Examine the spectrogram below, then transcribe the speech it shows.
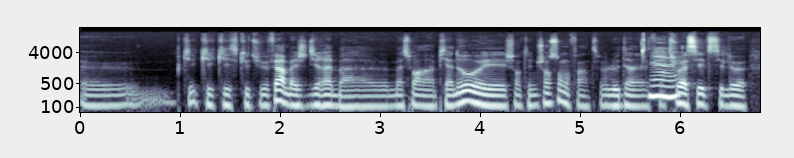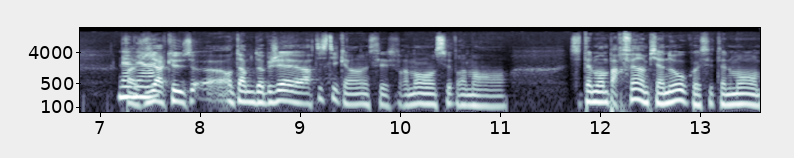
Euh, qu'est- qu'est- Qu'est-ce que tu veux faire? Bah, Je dirais bah, euh, m'asseoir à un piano et chanter une chanson. Enfin, le dernier, Ah tu vois, c'est le. Dernier Enfin, je veux dire que, euh, en termes d'objet artistique, hein, c'est vraiment, c'est vraiment, c'est tellement parfait un piano, quoi. C'est tellement,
